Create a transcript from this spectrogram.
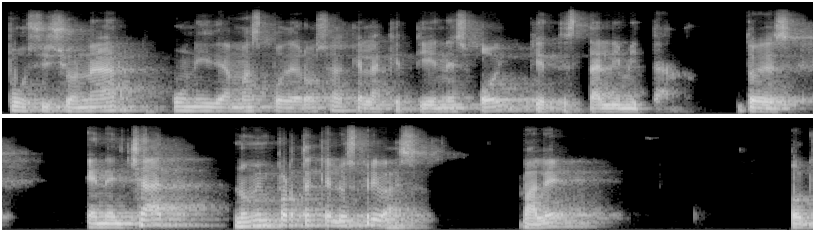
posicionar una idea más poderosa que la que tienes hoy que te está limitando. Entonces, en el chat, no me importa que lo escribas, ¿vale? ¿Ok?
